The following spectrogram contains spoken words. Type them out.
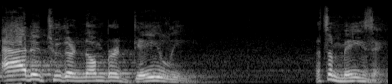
added to their number daily. That's amazing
